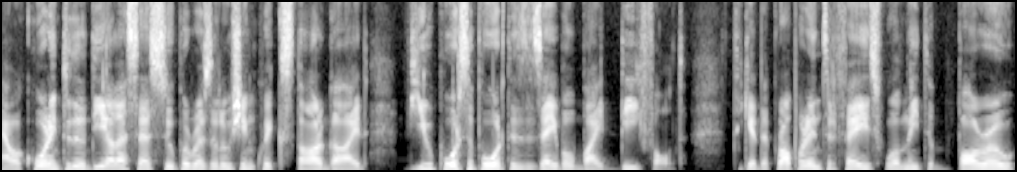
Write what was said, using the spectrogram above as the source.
Now, according to the DLSS Super Resolution Quick Start Guide, viewport support is disabled by default. To get the proper interface, we'll need to borrow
